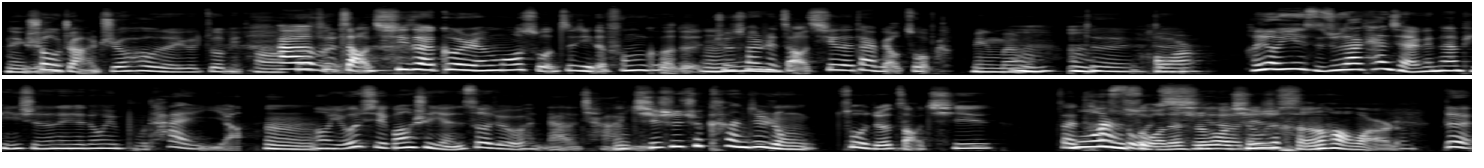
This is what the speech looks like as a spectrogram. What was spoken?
那个兽爪之后的一个作品，啊，他早期在个人摸索自己的风格的，就算是早期的代表作吧。明白了。嗯嗯，对，好玩很有意思。就是它看起来跟它平时的那些东西不太一样，嗯哦，尤其光是颜色就有很大的差异。嗯，其实去看这种作者早期在探索索的时候，其实是很好玩的。对，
